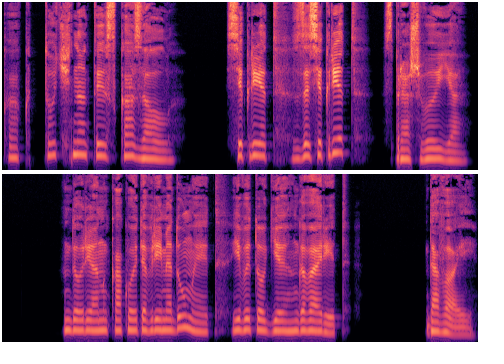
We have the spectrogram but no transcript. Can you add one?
«Как точно ты сказал. Секрет за секрет?» – спрашиваю я. Дориан какое-то время думает и в итоге говорит. «Давай,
